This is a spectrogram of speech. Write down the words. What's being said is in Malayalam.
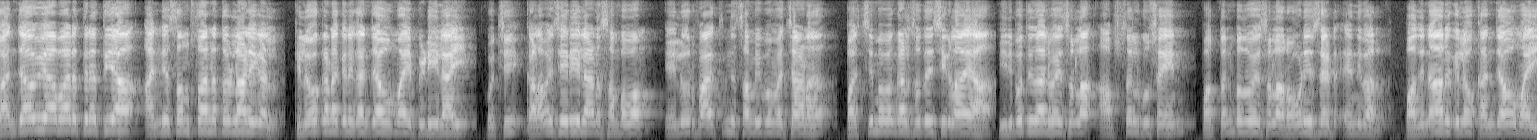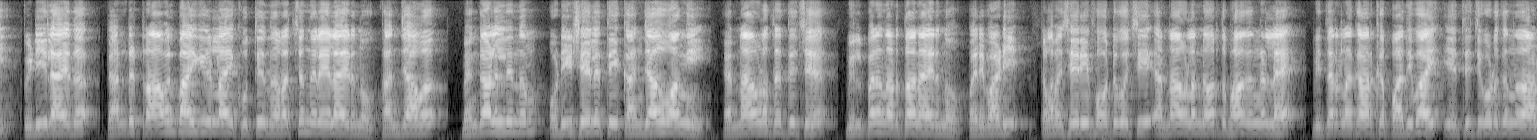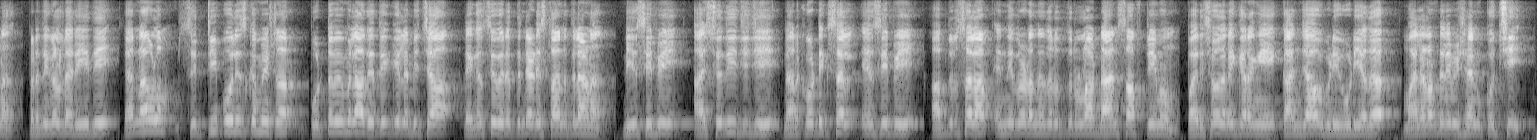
കഞ്ചാവ് വ്യാപാരത്തിനെത്തിയ അന്യസംസ്ഥാന തൊഴിലാളികൾ കിലോ കണക്കിന് കഞ്ചാവുമായി പിടിയിലായി. കൊച്ചി കളമശ്ശേരിയിലാണ് സംഭവം. ഏലൂർ ഫാക്ടറിന് സമീപം വെച്ചാണ് പശ്ചിമബംഗാൾ സ്വദേശികളായ ഇരുപത്തിനാല് വയസ്സുള്ള അഫ്സൽ ഹുസൈൻ പത്തൊൻപത് വയസ്സുള്ള റോണി സെഡ് എന്നിവർ പതിനാറ് കിലോ കഞ്ചാവുമായി പിടിയിലായത്. രണ്ട് ട്രാവൽ ബാഗുകളിലായി കുത്തി നിറച്ച നിലയിലായിരുന്നു കഞ്ചാവ്. ബംഗാളിൽ നിന്നും ഒഡീഷയിലെത്തി കഞ്ചാവ് വാങ്ങി എറണാകുളത്ത് എത്തിച്ച് വിൽപ്പന നടത്താനായിരുന്നു പരിപാടി. കളമശ്ശേരി ഫോർട്ട് കൊച്ചി എറണാകുളം നോർത്ത് ഭാഗങ്ങളിലെ വിതരണക്കാർക്ക് പതിവായി എത്തിച്ചു കൊടുക്കുന്നതാണ് പ്രതികളുടെ രീതി. എറണാകുളം സിറ്റി പോലീസ് കമ്മീഷണർ പുട്ടവിമലാദിത്യക്ക് ലഭിച്ച രഹസ്യവിവരത്തിന്റെ അടിസ്ഥാനത്തിലാണ് D C P Aswathy Jiji narcotic cell A C P Abdul Salam എന്നിവരുടെ നേതൃത്വത്തിലുള്ള ഡാൻസ് ഓഫ് ടീമും പരിശോധനയ്ക്കിറങ്ങി കഞ്ചാവ് പിടികൂടിയത്. മലയാളം ടെലിവിഷൻ കൊച്ചി.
